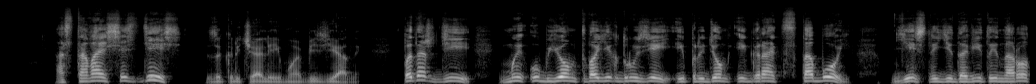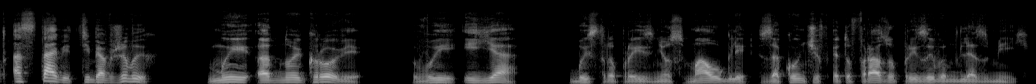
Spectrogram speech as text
— Оставайся здесь! — закричали ему обезьяны. — Подожди, мы убьем твоих друзей и придем играть с тобой если ядовитый народ оставит тебя в живых. Мы одной крови, вы и я, — быстро произнес Маугли, закончив эту фразу призывом для змей.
